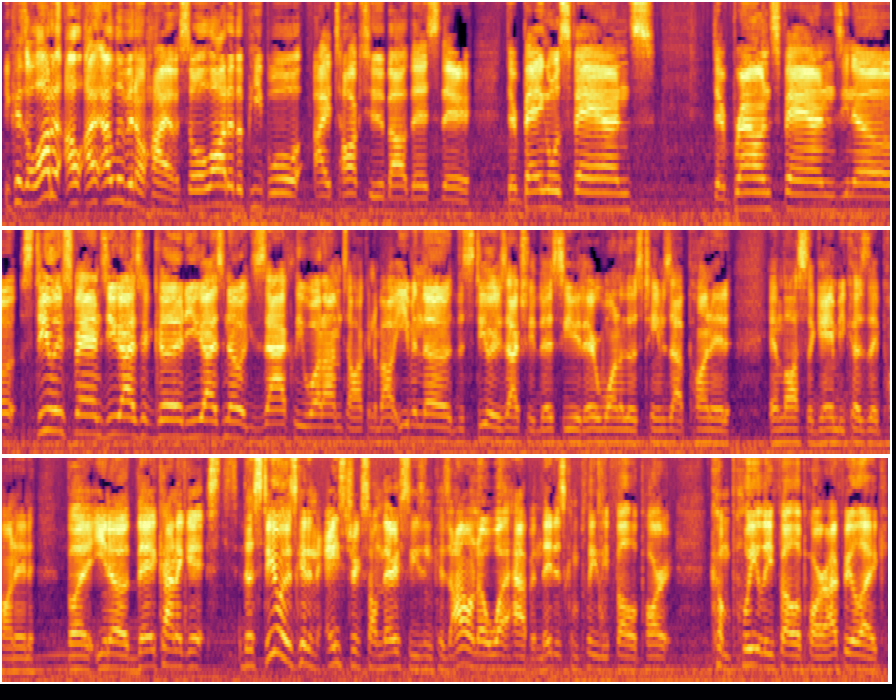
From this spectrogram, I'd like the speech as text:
because a lot of I, I, live in Ohio, so a lot of the people I talk to about this, they're they're Bengals fans, they're Browns fans, you know, Steelers fans. You guys are good. You guys know exactly what I'm talking about. Even though the Steelers actually this year they're one of those teams that punted and lost the game because they punted, but you know they kind of get the Steelers get an asterisk on their season because I don't know what happened. They just completely fell apart. Completely fell apart. I feel like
